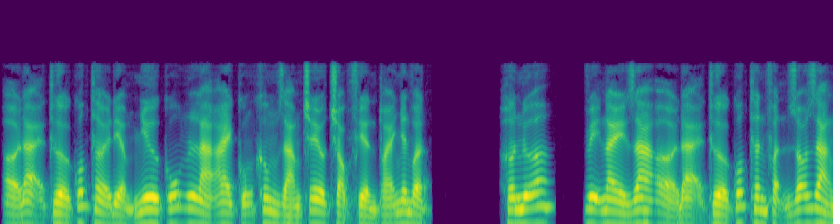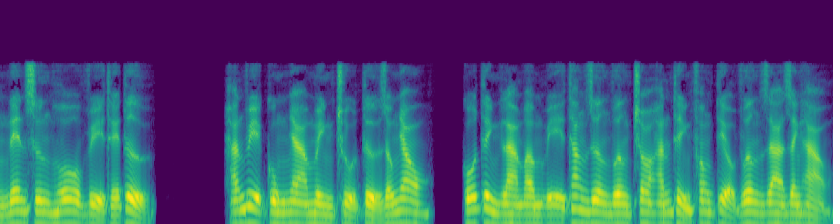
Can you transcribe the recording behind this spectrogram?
ở đại thừa quốc thời điểm như cũ là ai cũng không dám trêu chọc phiền toái nhân vật. Hơn nữa, vị này ra ở đại thừa quốc thân phận rõ ràng nên xưng hô vì thế tử. Hắn vì cùng nhà mình chủ tử giống nhau, cố tình làm ầm ĩ thăng dương vương cho hắn thỉnh phong tiểu vương ra danh hảo.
